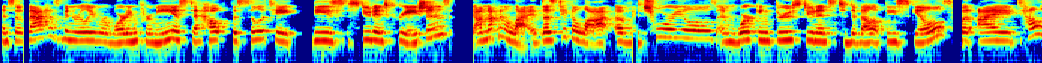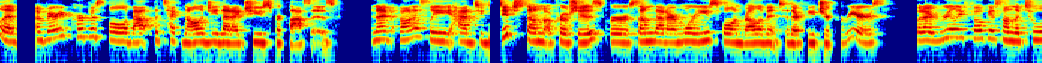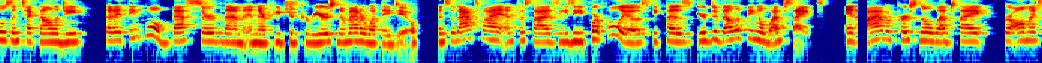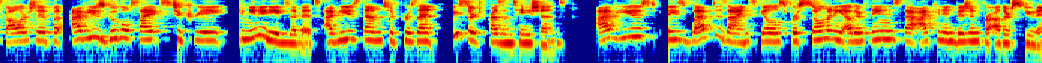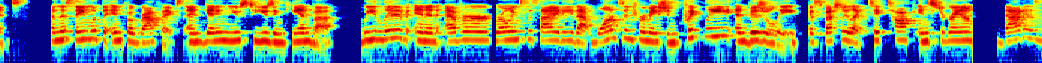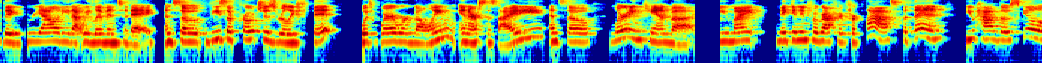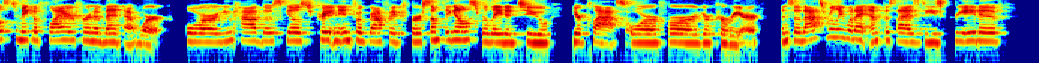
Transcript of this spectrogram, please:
And so that has been really rewarding for me is to help facilitate these students' creations. I'm not going to lie, it does take a lot of tutorials and working through students to develop these skills. But I tell them I'm very purposeful about the technology that I choose for classes. And I've honestly had to ditch some approaches for some that are more useful and relevant to their future careers. But I really focus on the tools and technology that I think will best serve them in their future careers, no matter what they do. And so that's why I emphasize e-portfolios because you're developing a website. And I have a personal website for all my scholarship, but I've used Google Sites to create community exhibits. I've used them to present research presentations. I've used these web design skills for so many other things that I can envision for other students. And the same with the infographics and getting used to using Canva. We live in an ever growing society that wants information quickly and visually, especially like TikTok, Instagram. That is the reality that we live in today. And so these approaches really fit with where we're going in our society. And so learning Canva, you might make an infographic for class, but then you have those skills to make a flyer for an event at work, or you have those skills to create an infographic for something else related to your class or for your career. And so that's really what I emphasize these creative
